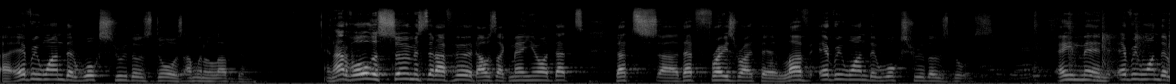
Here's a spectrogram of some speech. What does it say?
uh, everyone that walks through those doors, I'm going to love them. And out of all the sermons that I've heard, I was like, man, you know what? That's, that's uh, that phrase right there. Love everyone that walks through those doors. Amen. Amen. Everyone that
